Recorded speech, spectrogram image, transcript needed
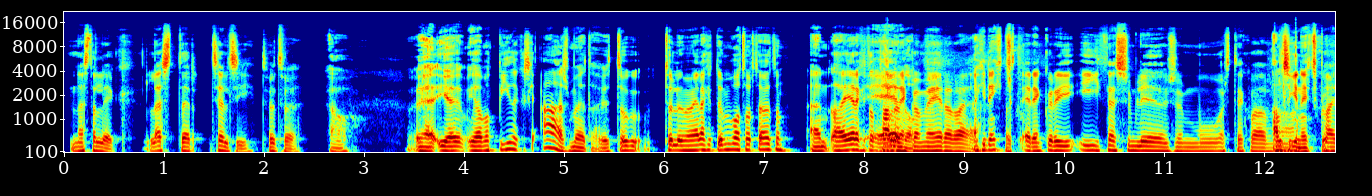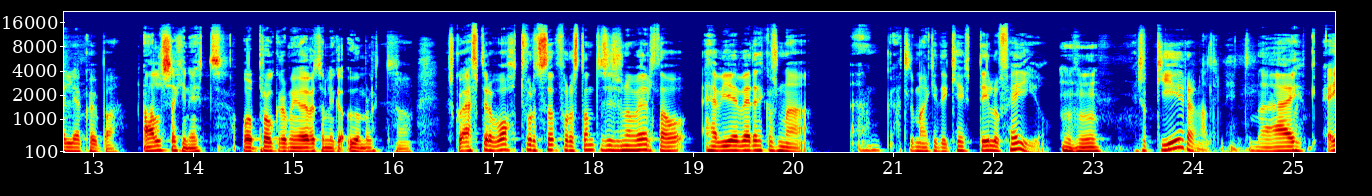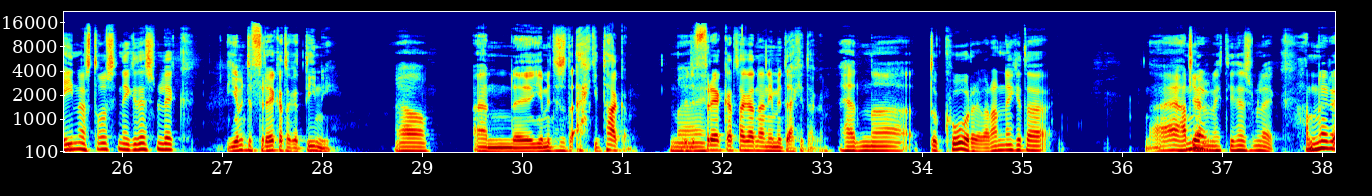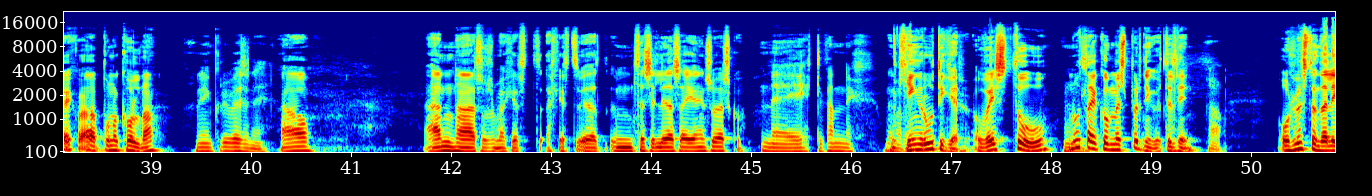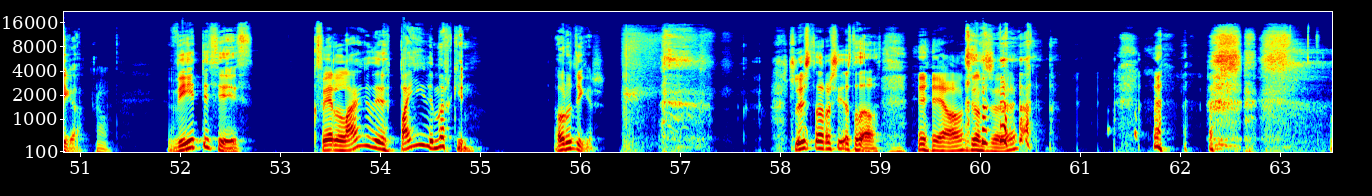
næsta leik Leicester Chelsea 2-2 Já, ég, ég, ég mátt býða kannski aðeins með þetta. Við tók, tölum við ekkert um Votvort Everton en það er ekkert að er tala um eitthvað meira ræða? Veist, er einhver í, í þessum liðum sem þú ert eitthvað Alls ekki neitt, sko. það alls ekki neitt. Og prógrami á Everton líka umömlegt Já. sko eftir að Vott fór, að standa sér svona vel þá hef ég verið eitthvað svona allir maður getið keift Dale og Feio mm -hmm. en svo gera hann aldrei neitt. Nei, eina stóðsynning í þessum leik. Ég myndi frekar taka Dini. Já, en uh, ég myndi þetta ekki taka hann. Ég myndi nei, frekar taka hann en ég myndi ekki taka hann. Hérna Dokore, var hann ekkert að Nei, hann gera er, neitt í þessum leik? hann er eitthvað búin að kólna. Hann er einhverju vesinni. Já. En það er svo sem ekkert, ekkert við að- um þessi lið að segja eins og er sko. Nei, ekki þannig. En King Rudiger, og veist þú, nú ætla ég að koma með spurningu til þín. Já. og hlustenda líka. Já. Vitið þið hver lagði upp bæði mörkin á Rudiger? Hlustaður á síðasta það já, sjálfsögðu.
